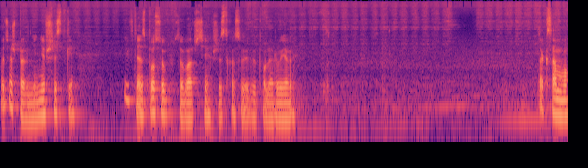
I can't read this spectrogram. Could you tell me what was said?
chociaż pewnie nie wszystkie. I w ten sposób, zobaczcie, wszystko sobie wypolerujemy. Tak samo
